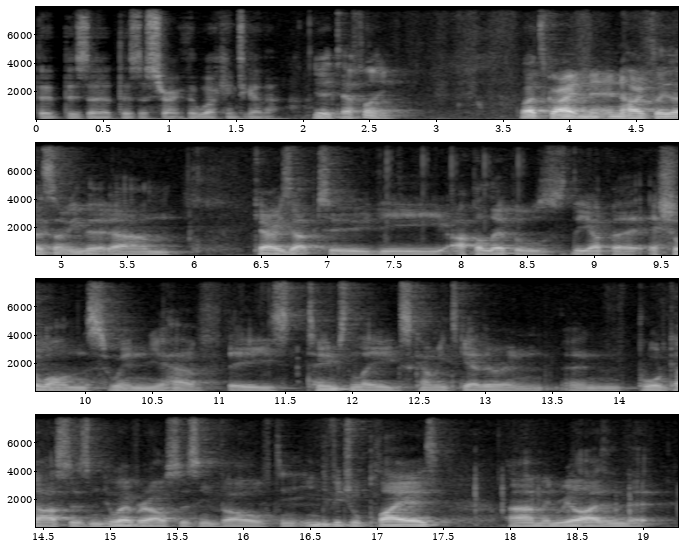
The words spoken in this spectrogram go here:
that there's a there's a strength of working together. Yeah, definitely. Well, that's great, and, and hopefully that's something that um, carries up to the upper levels, the upper echelons, when you have these teams and leagues coming together, and and broadcasters and whoever else is involved, and individual players, um, and realizing that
